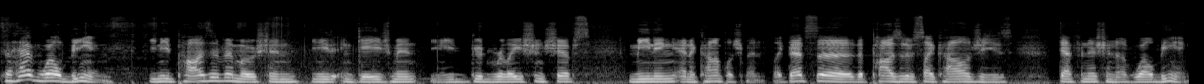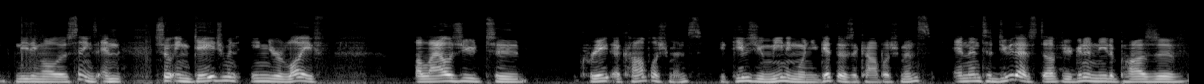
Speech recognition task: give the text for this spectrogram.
to have well-being you need positive emotion you need engagement you need good relationships meaning and accomplishment like that's the the positive psychology's definition of well-being needing all those things and so engagement in your life allows you to create accomplishments. It gives you meaning when you get those accomplishments. And then to do that stuff, you're going to need a positive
